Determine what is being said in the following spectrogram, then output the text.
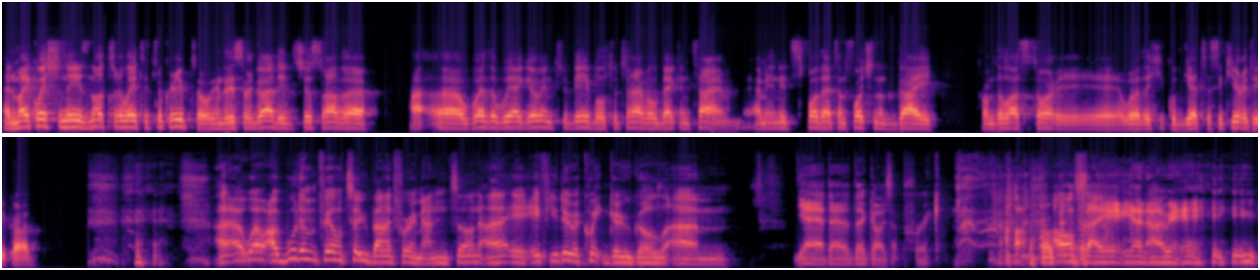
and my question is not related to crypto in this regard. It's just rather uh, uh, whether we are going to be able to travel back in time. I mean, it's for that unfortunate guy from the last story, uh, whether he could get a security card. uh, well, I wouldn't feel too bad for him, Anton. Uh, if you do a quick Google, um, yeah, the the guy's a prick. I'll, I'll say it. You know, he,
